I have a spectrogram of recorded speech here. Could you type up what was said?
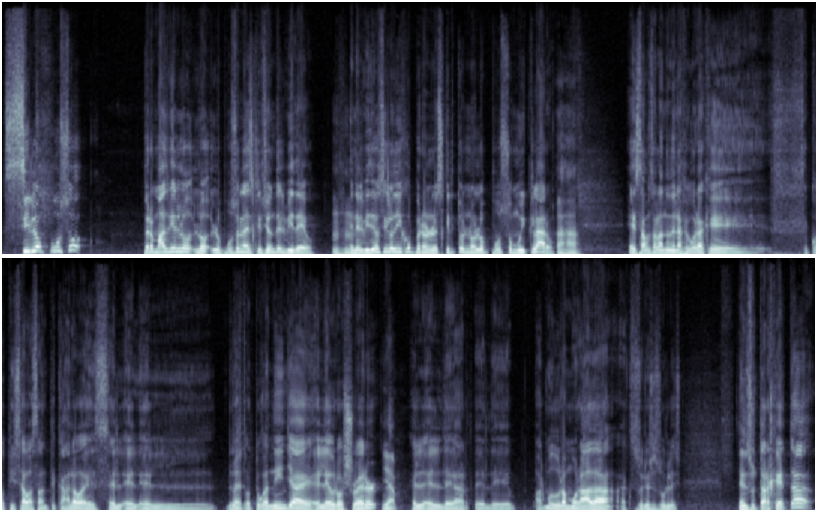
Sí lo puso, pero más bien lo, lo- lo puso en la descripción del video. En el video sí lo dijo, pero en lo escrito no lo puso muy claro. Ajá. Estamos hablando de una figura que se cotiza bastante caro. Es el, el- el de las tortugas ninja, el Euro Shredder. Ya. El, el de, ar- el de armadura morada, accesorios azules. En su tarjeta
